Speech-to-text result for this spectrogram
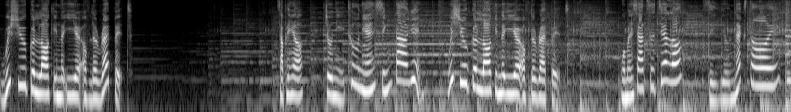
：“Wish you good luck in the year of the rabbit。”小朋友，祝你兔年行大运！Wish you good luck in the year of the rabbit。我们下次见喽！See you next time。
